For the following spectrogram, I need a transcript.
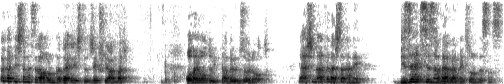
Fakat işte mesela orada da eleştirecek şu yan var. Olay oldu bitti haberimiz öyle oldu. Ya şimdi arkadaşlar hani bize siz haber vermek zorundasınız.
